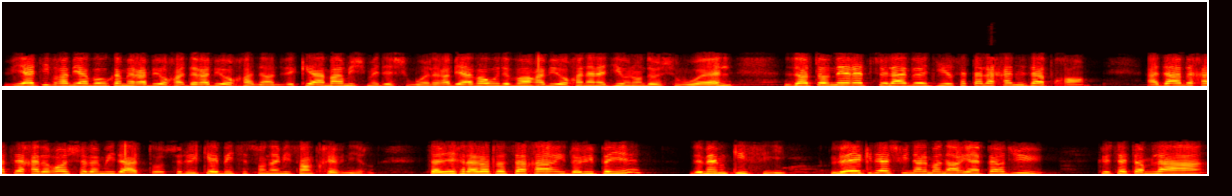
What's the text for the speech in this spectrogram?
Viativ Rabbi Avaou comme Rabbi Yochanan, Amar Mishme de Shmuel. Rabbi Avaou devant Rabbi Yochanan a dit au nom de Shmuel, Zot Omeret, cela veut dire, cette halakha nous apprend, Adar celui qui habite chez son ami sans le prévenir. C'est-à-dire il doit lui payer. De même qu'ici. Le Ekdash finalement n'a rien perdu. Que cet homme-là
